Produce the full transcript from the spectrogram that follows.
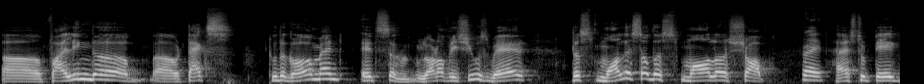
uh, filing the uh, tax to the government, it's a lot of issues where the smallest of the smaller shop Right. has to take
